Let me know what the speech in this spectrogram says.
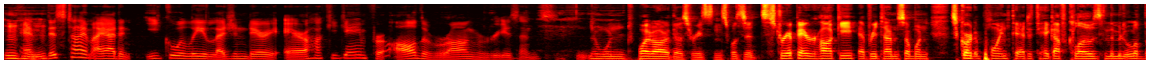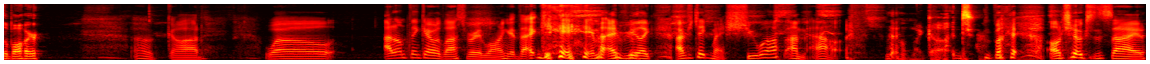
Mhm. and this time I had an equally legendary air hockey game for all the wrong reasons. When- What are those reasons? Was it strip air hockey? Every time someone scored a point, they had to take off clothes in the middle of the bar. Oh God. Well, I don't think I would last very long at that game. I'd be like, I have to take my shoe off. I'm out. Oh my god. but all jokes aside,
